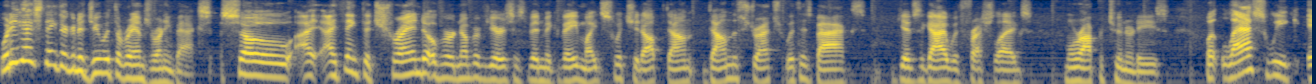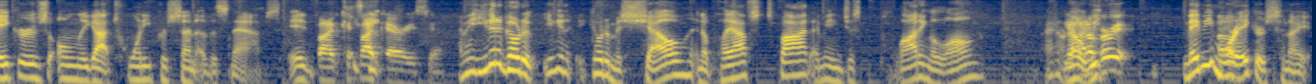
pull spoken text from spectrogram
What do you guys think they're going to do with the Rams running backs? So I, I think the trend over a number of years has been McVay might switch it up down down the stretch with his backs, gives a guy with fresh legs more opportunities. But last week, Akers only got twenty percent of the snaps. It, five five carries. Yeah. I mean, you gonna go to you gonna go to Michel in a playoff spot. I mean, just plodding along. I don't yeah, know. We, very, maybe more uh, Akers tonight.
